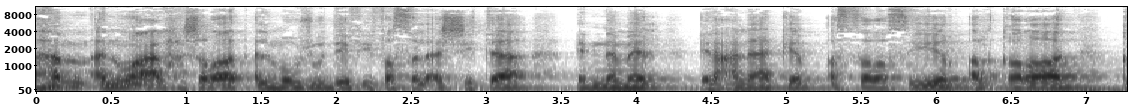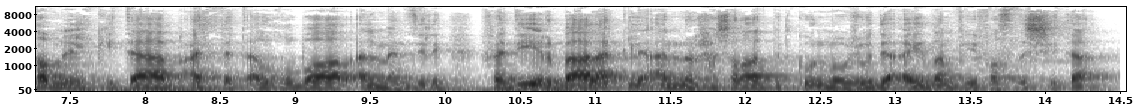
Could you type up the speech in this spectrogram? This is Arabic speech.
أهم أنواع الحشرات الموجودة في فصل الشتاء النمل، العناكب، الصراصير، القراد، قمل الكتاب، عثة الغبار المنزلي فدير بالك لأنه الحشرات بتكون موجودة أيضا في فصل الشتاء.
